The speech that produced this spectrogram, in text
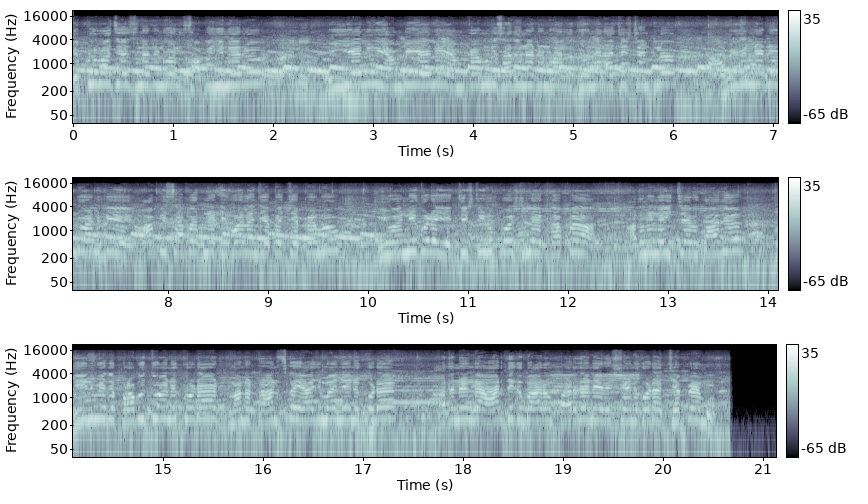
డిప్లొమా చేసినటువంటి వాళ్ళకి సబ్ ఇంజనీరు బిఏలు ఎంబీఏలు ఎంకామ్లు చదివినటువంటి వాళ్ళకి జూనియర్ అసిస్టెంట్లు మిగిలినటువంటి ఆఫీస్ సబార్డినేట్ ఇవ్వాలని చెప్పి చెప్పాము. ఇవన్నీ కూడా ఎగ్జిస్టింగ్ పోస్టులే తప్ప అదనంగా ఇచ్చేవి కాదు. దీని మీద ప్రభుత్వానికి కూడా మన ట్రాన్స్కో యాజమాన్యానికి కూడా అదనంగా ఆర్థిక భారం పడదనే విషయాన్ని కూడా చెప్పాము.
